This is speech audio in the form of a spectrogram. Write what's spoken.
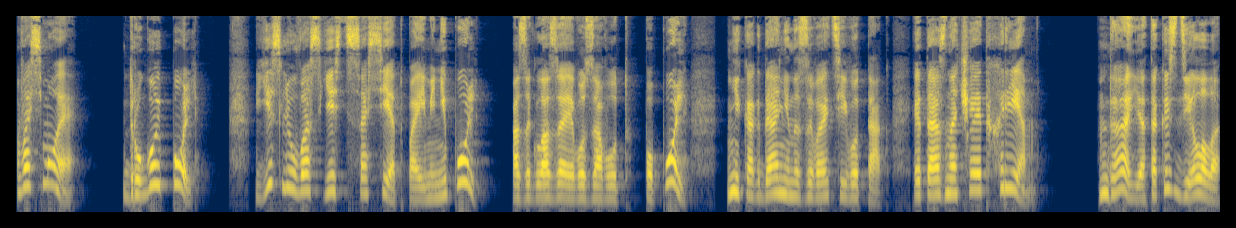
Восьмое. Другой Поль. Если у вас есть сосед по имени Поль, а за глаза его зовут Пополь, никогда не называйте его так. Это означает «хрен». Да, я так и сделала.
